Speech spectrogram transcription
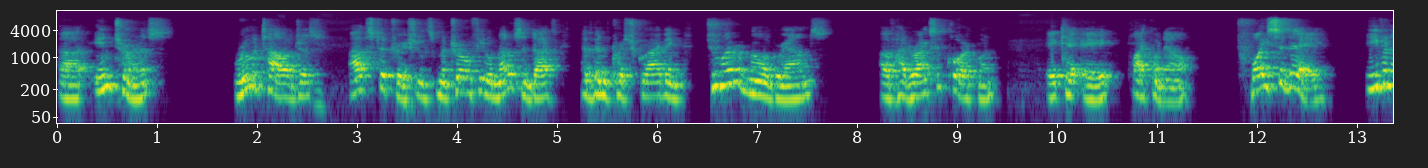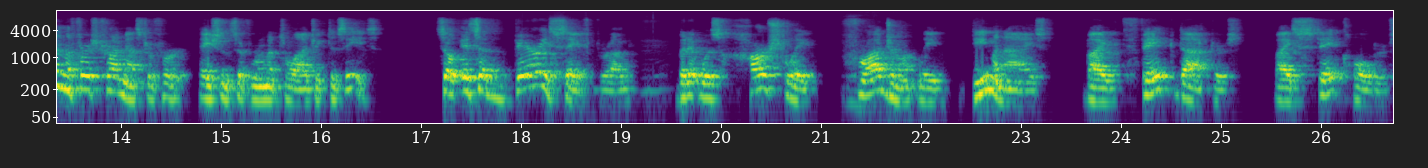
uh, internists rheumatologists, obstetricians, maternal fetal medicine docs have been prescribing 200 milligrams of hydroxychloroquine, aka Plaquenil, twice a day, even in the first trimester for patients of rheumatologic disease. So it's a very safe drug, but it was harshly, fraudulently demonized by fake doctors, by stakeholders,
